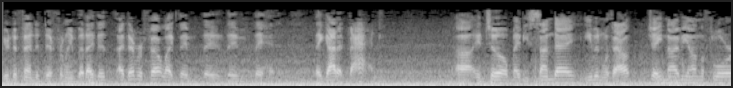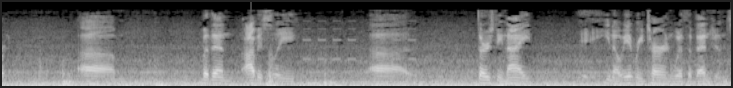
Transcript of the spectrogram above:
You're defended differently, but I did. I never felt like they they they they they got it back uh, until maybe Sunday, even without Jaden Ivey on the floor. Um, but then obviously uh, Thursday night, you know, it returned with a vengeance.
